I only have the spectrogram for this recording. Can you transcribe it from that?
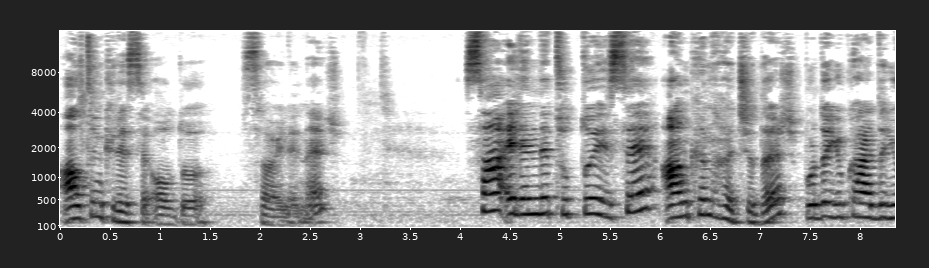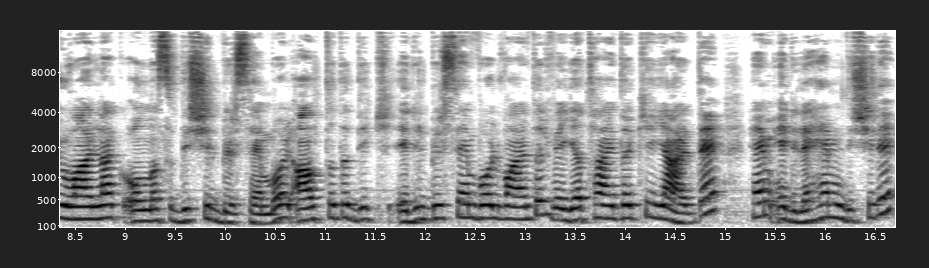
altın küresi olduğu söylenir. Sağ elinde tuttuğu ise ankın haçıdır. Burada yukarıda yuvarlak olması dişil bir sembol. Altta da dik eril bir sembol vardır ve yataydaki yerde hem erili hem dişili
